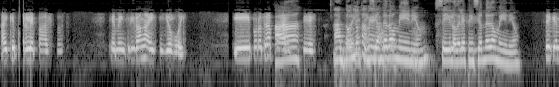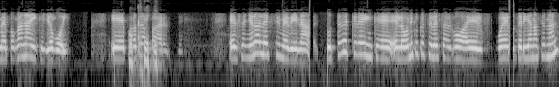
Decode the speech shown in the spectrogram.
hay que ponerle pasos, que me inscriban ahí, que yo voy. Y por otra parte, Lo de la extinción de dominio. Sí, lo de la extinción de dominio. Sí, que me pongan ahí que yo voy. Eh, por otra parte, el señor Alexi Medina, ¿ustedes creen que lo único que se le salvó a él fue la Lotería Nacional?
